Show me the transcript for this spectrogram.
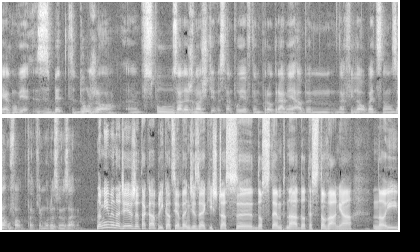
jak mówię, zbyt dużo e, współzależności występuje w tym programie, abym na chwilę obecną zaufał takiemu rozwiązaniu. No miejmy nadzieję, że taka aplikacja będzie za jakiś czas y, dostępna do testowania. No i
